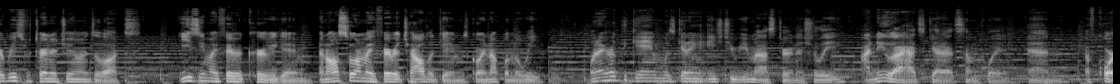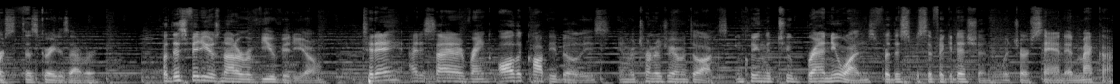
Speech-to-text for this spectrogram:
Kirby's Return to Dreamland Deluxe. Easy my favorite Kirby game, and also one of my favorite childhood games growing up on the Wii. When I heard the game was getting an HD remaster initially, I knew I had to get it at some point, and of course, it's as great as ever. But this video is not a review video. Today, I decided I'd rank all the copy abilities in Return to Dreamland Deluxe, including the two brand new ones for this specific edition, which are Sand and Mecha.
